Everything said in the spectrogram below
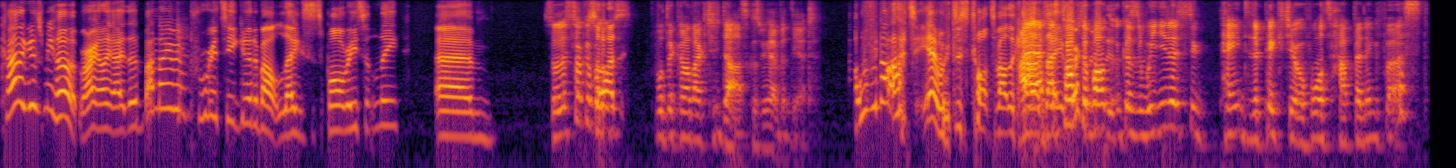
kind of gives me hope, right? Like the Bandai have been pretty good about legacy support recently. Um, So let's talk about I- what the card actually does, because we haven't yet. Oh, we've not actually, yeah, we just talked about the I, I just talked about because we needed to paint the picture of what's happening first.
